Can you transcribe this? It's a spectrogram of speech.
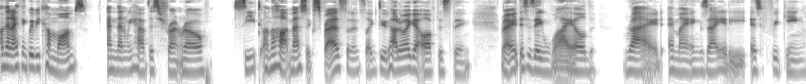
and then I think we become moms, and then we have this front row seat on the Hot Mess Express. And it's like, dude, how do I get off this thing? Right? This is a wild ride, and my anxiety is freaking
